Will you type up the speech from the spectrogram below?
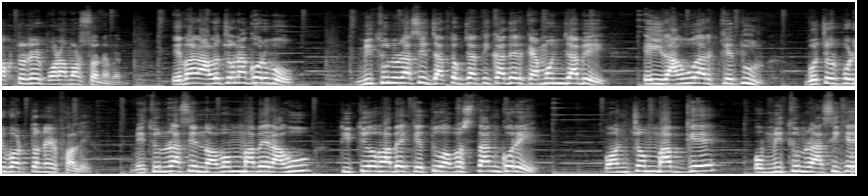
ডক্টরের পরামর্শ নেবেন। এবার আলোচনা করব মিথুন রাশির জাতক জাতিকাদের কেমন যাবে এই রাহু আর কেতুর গোচর পরিবর্তনের ফলে। মিথুন রাশির নবম ভাবে রাহু, তৃতীয় ভাবে কেতু অবস্থান করে পঞ্চম ভাবকে ও মিথুন রাশিকে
